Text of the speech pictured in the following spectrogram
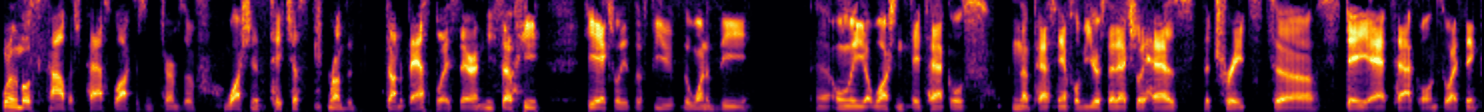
one of the most accomplished pass blockers in terms of Washington State, just runs a ton of pass plays there. And he so he he actually is the few the one of the uh, only Washington State tackles in the past handful of years that actually has the traits to stay at tackle. And so I think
